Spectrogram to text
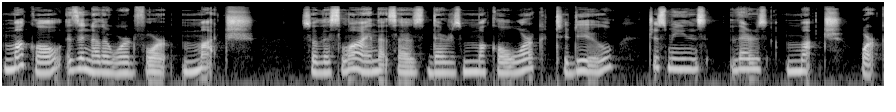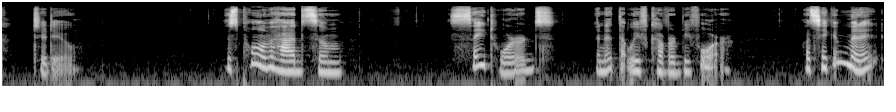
Muckle is another word for much. So this line that says there's muckle work to do just means there's much work to do. This poem had some sight words in it that we've covered before. Let's take a minute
